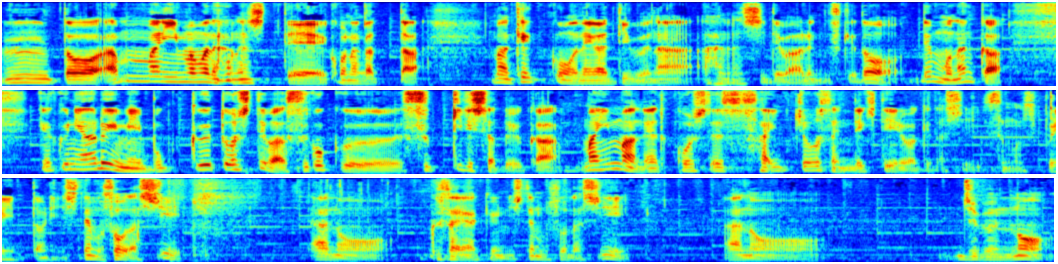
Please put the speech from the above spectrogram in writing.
うんとあんまり今まで話してこなかったまあ結構ネガティブな話ではあるんですけど、でもなんか逆にある意味僕としてはすごくすっきりしたというか、まあ今ね、こうして再挑戦できているわけだし、そのスプリットにしてもそうだし、あの、草野球にしてもそうだし、あの、自分の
